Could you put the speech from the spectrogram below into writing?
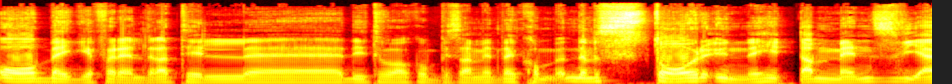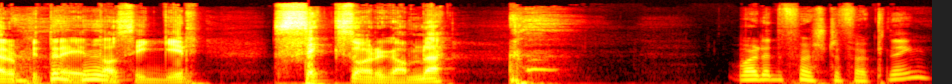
og begge foreldra til eh, de to av kompisene mine kom, de står under hytta mens vi er oppe i trehytta og sigger. Seks år gamle. Var det den første fuckning?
